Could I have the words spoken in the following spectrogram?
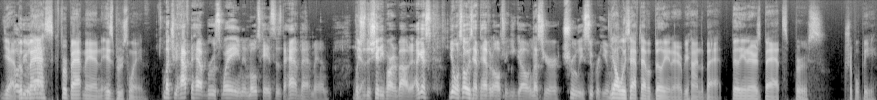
Yeah, I'll the agree with that. mask for Batman is Bruce Wayne. But you have to have Bruce Wayne in most cases to have Batman, which Yeah. is the shitty part about it. I guess you almost always have to have an alter ego unless you're truly superhuman. You always have to have a billionaire behind the bat. Billionaires, bats, Bruce, Triple B.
